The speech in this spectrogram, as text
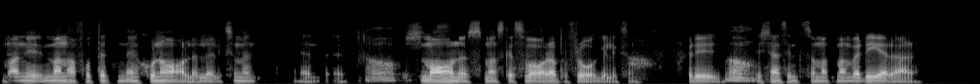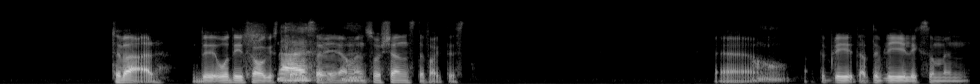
man, man har fått ett, en journal eller liksom en, en, ja, manus man ska svara på frågor. Liksom. För det, ja. det känns inte som att man värderar Tyvärr. Det, och det är tragiskt nej, att säga, nej. men så känns det faktiskt. Eh, att, det blir, att det blir liksom en...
